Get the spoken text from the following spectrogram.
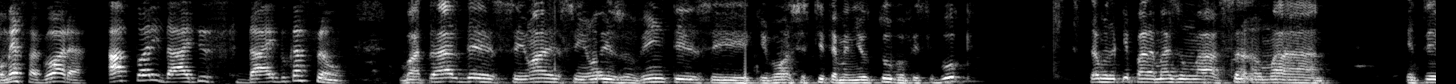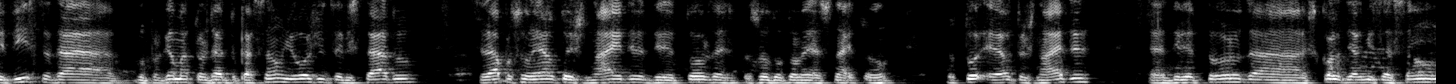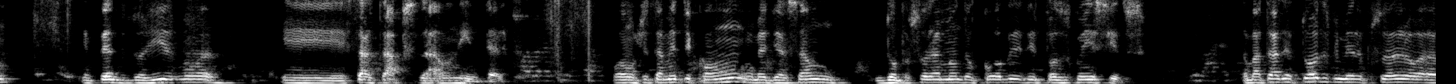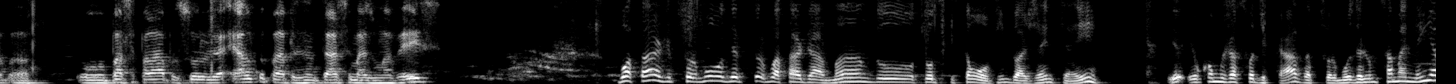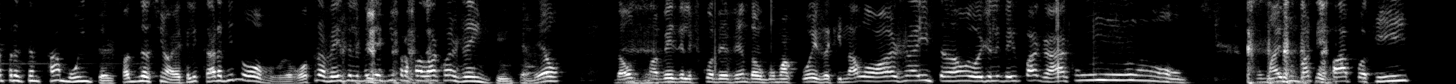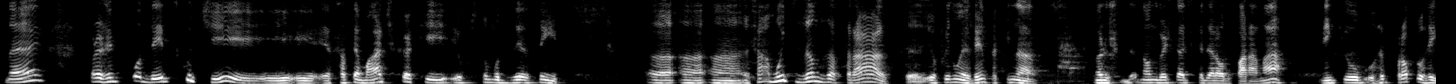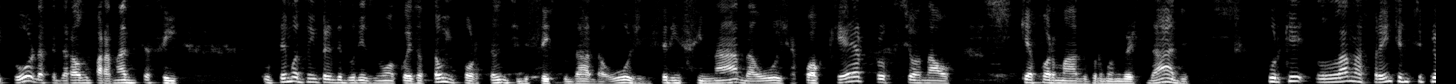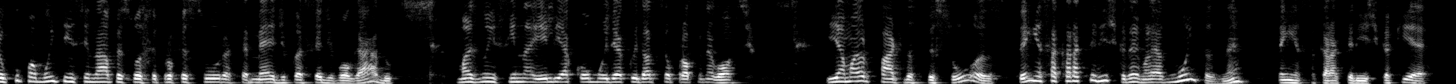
Começa agora Atualidades da Educação. Boa tarde, senhoras e senhores ouvintes e que vão assistir também no YouTube ou Facebook. Estamos aqui para mais uma, uma entrevista da, do programa Atualidade da Educação e hoje entrevistado será o professor Elton Schneider, diretor da professor Dr. Schneider, Dr. Elton Schneider, é, diretor da Escola de Administração, Empreendedorismo e Startups da Uninter, conjuntamente com a mediação do professor Armando Kobe, de todos conhecidos. Então, boa tarde a todos. Primeiro, professor, o passo a palavra o professor Elton para apresentar-se mais uma vez. Boa tarde, professor Moser, professor, boa tarde, Armando, todos que estão ouvindo a gente aí. Eu, eu, como já sou de casa, professor Moser, não precisa mais nem apresentar muito, ele só dizer assim, ó, é aquele cara de novo. Outra vez ele veio aqui para falar com a gente, entendeu? Da última vez ele ficou devendo alguma coisa aqui na loja, então hoje ele veio pagar com, com mais um bate-papo aqui, né? Para a gente poder discutir essa temática que eu costumo dizer assim. Uh, uh, uh, já há muitos anos atrás, eu fui num evento aqui na, na Universidade Federal do Paraná, em que o, próprio reitor da Federal do Paraná disse assim: o tema do empreendedorismo é uma coisa tão importante de ser estudada hoje, de ser ensinada hoje a qualquer profissional que é formado por uma universidade, porque lá na frente a gente se preocupa muito em ensinar a pessoa a ser professor, a ser médico, a ser advogado, mas não ensina ele a como ele a cuidar do seu próprio negócio. E a maior parte das pessoas tem essa característica, né? Aliás, muitas, né? Tem essa característica que é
